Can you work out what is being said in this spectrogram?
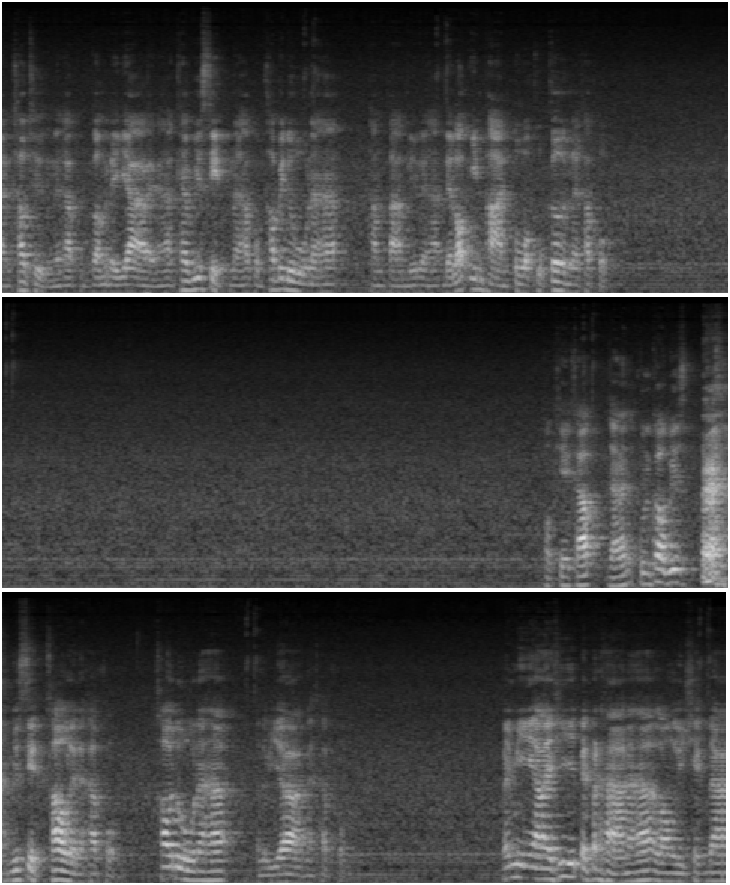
การเข้าถึงนะครับ ผมก็ไม่ได้ยากเลยนะฮะแค่วิสิตนะครับ ผมเข้าไปดูนะฮะทำตามนี้เลยฮะเดี๋ยวล็อกอินผ่านตัว Google นะครับผม โอเคครับ จากนั้นคุณก็วิส วิสิตเข้าเลยนะครับผม เข้าดูนะฮะ อนุญาตนะครับผม ไม่มีอะไรที่เป็นปัญหานะฮะ ลองรีเช็คได้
